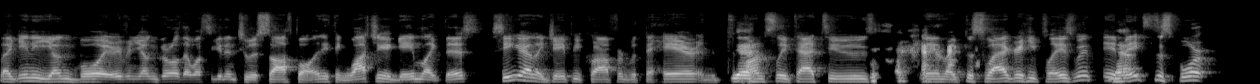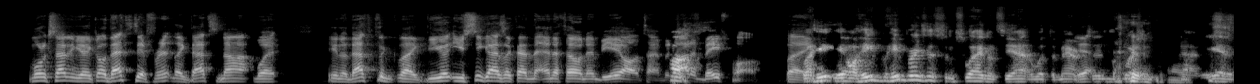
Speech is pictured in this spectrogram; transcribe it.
like any young boy or even young girl that wants to get into a softball, anything, watching a game like this, seeing a guy like JP Crawford with the hair and the Yeah. arm sleeve tattoos and like the swagger he plays with, it Yeah. makes the sport more exciting. You're like, oh, that's different. Like that's not what you know. That's the like you you see guys like that in the NFL and NBA all the time, but Oh. not in baseball. Like but he, you know, he he brings us some swag in Seattle with the Mariners. Yeah. Question about it. He had a-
